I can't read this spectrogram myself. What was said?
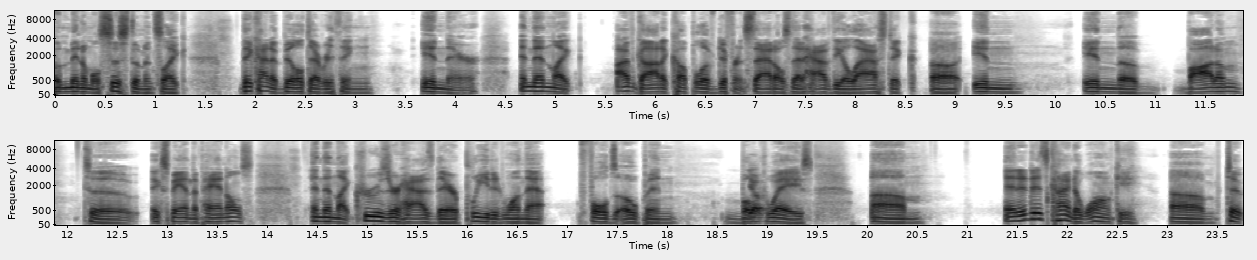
a minimal system, it's like they kind of built everything in there. And then like I've got a couple of different saddles that have the elastic uh, in in the bottom to expand the panels, and then like Cruiser has their pleated one that folds open both Yep. ways. Um, and it is kind of wonky um, to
